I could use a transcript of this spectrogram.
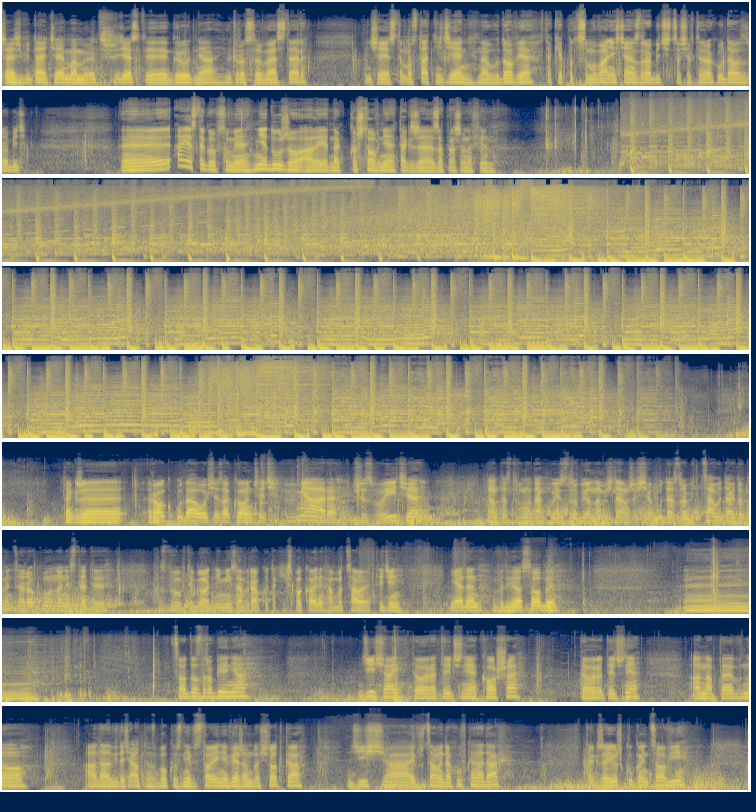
Cześć, witajcie. Mamy 30 grudnia, jutro Sylwester. Dzisiaj jestem ostatni dzień na budowie. Takie podsumowanie chciałem zrobić, co się w tym roku udało zrobić. Yy, A jest tego w sumie niedużo, ale jednak kosztownie, także zapraszam na film. Także rok udało się zakończyć w miarę przyzwoicie. Tamta strona dachu jest zrobiona. Myślałem, że się uda zrobić cały dach do końca roku. No niestety z dwóch tygodni mi zabrakło takich spokojnych, albo cały tydzień jeden w dwie osoby. Eee, Co do zrobienia? Dzisiaj teoretycznie kosze. Teoretycznie, a na pewno a nawet widać autem z boku, nie stoję, nie wierzę do środka. Dzisiaj wrzucamy dachówkę na dach, także już ku końcowi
